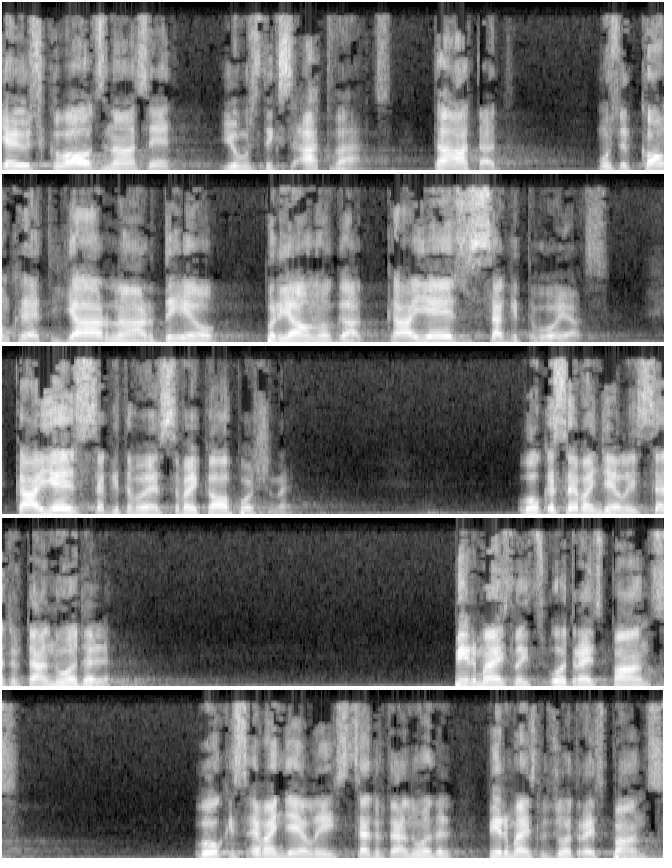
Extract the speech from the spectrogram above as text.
Ja jūs klaudzināsiet, jums tiks atvērts. Tā tad mums ir konkrēti jārunā ar Dievu par jauno gadu. Kā Jēzus sagatavojās? Kā Jēzus sagatavojās savai kalpošanai? Lūkas evanģēlijas 4. nodaļa. Pirmais līdz otrais pants. Lūkas evanģēlijas 4. nodaļa. Pirmais līdz otrais pants.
